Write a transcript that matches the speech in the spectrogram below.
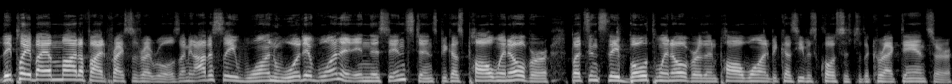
They play by a modified prices right rules. I mean, obviously, one would have won it in this instance because Paul went over. But since they both went over, then Paul won because he was closest to the correct answer.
